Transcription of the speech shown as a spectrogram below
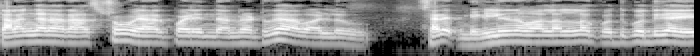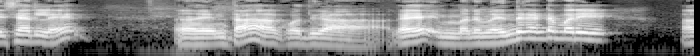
తెలంగాణ రాష్ట్రం ఏర్పడింది అన్నట్టుగా వాళ్ళు సరే మిగిలిన వాళ్ళల్లో కొద్ది కొద్దిగా వేసారులే ఇంత కొద్దిగా అదే మరి ఎందుకంటే మరి ఆ,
